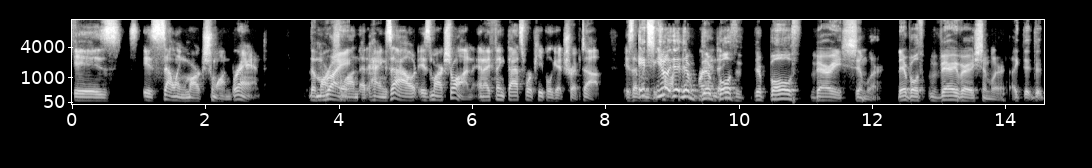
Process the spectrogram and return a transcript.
is is selling Mark Schwan brand. The Mark right. Schwan that hangs out is Mark Schwan, and I think that's where people get tripped up. Is that it's you know they're they're, both they're both very similar. They're both very very similar. Like the, the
